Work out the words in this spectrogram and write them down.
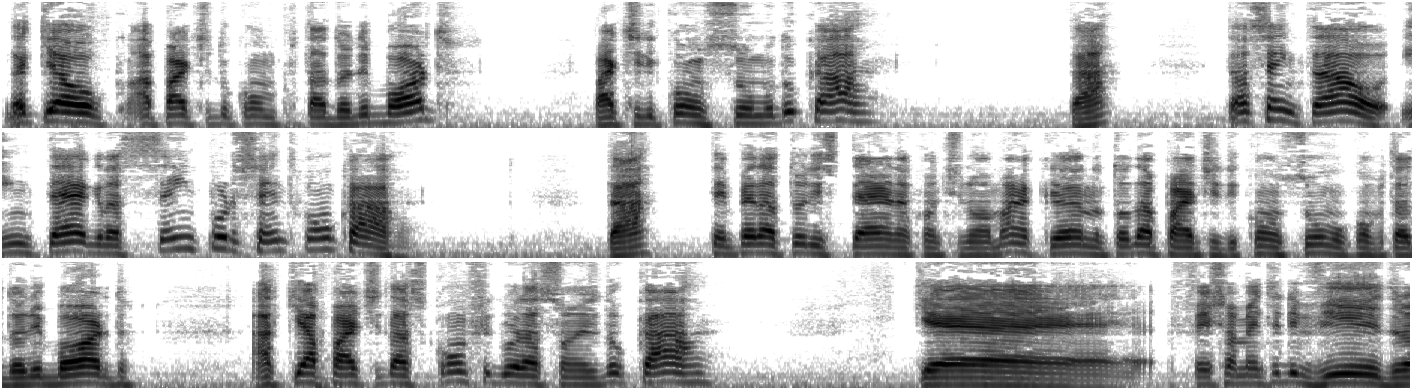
Daqui é a parte do computador de bordo, parte de consumo do carro, tá? Então a central integra 100% com o carro, tá? Temperatura externa continua marcando, toda a parte de consumo, computador de bordo. Aqui a parte das configurações do carro, que é fechamento de vidro,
